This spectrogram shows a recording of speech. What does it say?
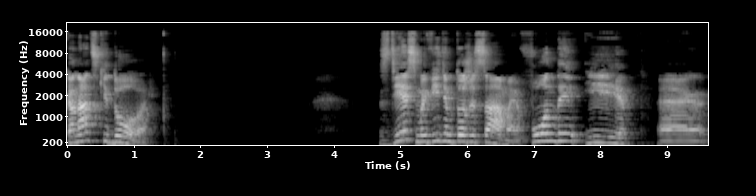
Канадский доллар. Здесь мы видим то же самое. Фонды и э,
